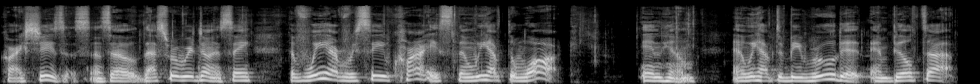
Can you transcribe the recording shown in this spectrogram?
Christ Jesus. And so that's what we're doing. See, if we have received Christ, then we have to walk in him and we have to be rooted and built up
